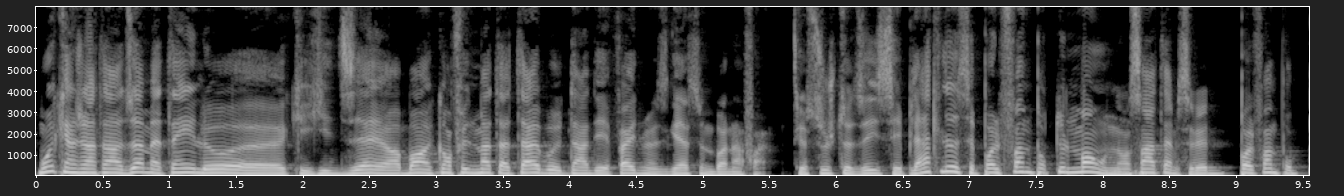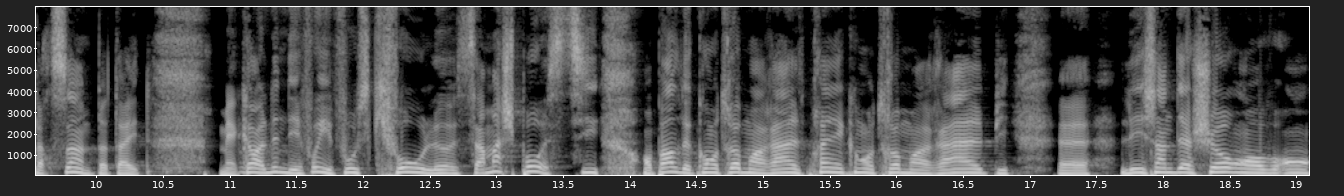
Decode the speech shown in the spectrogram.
Moi, quand j'ai entendu un matin là, euh, qui, qui disait Ah bon, un confinement total pour le temps des fêtes, je me suis dit, Gars, c'est une bonne affaire. Que ça, je te dis, c'est plate, là, c'est pas le fun pour tout le monde. On s'entend, mais c'est pas le fun pour personne, peut-être. Mais Colin, des fois, il faut ce qu'il faut, là. Ça marche pas, esti. On parle de contrat moral, prends un contrat moral, puis euh, les centres d'achat, on, on,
